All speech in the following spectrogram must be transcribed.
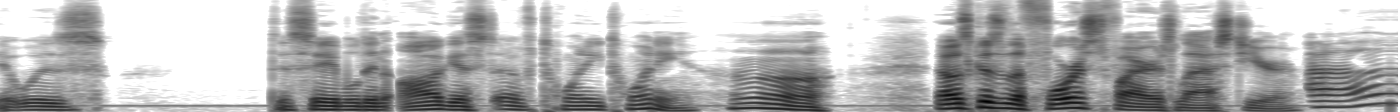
It was disabled in August of 2020. Huh. That was because of the forest fires last year. Oh.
